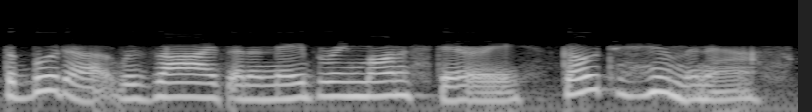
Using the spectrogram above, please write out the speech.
the Buddha resides at a neighboring monastery. Go to him and ask.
